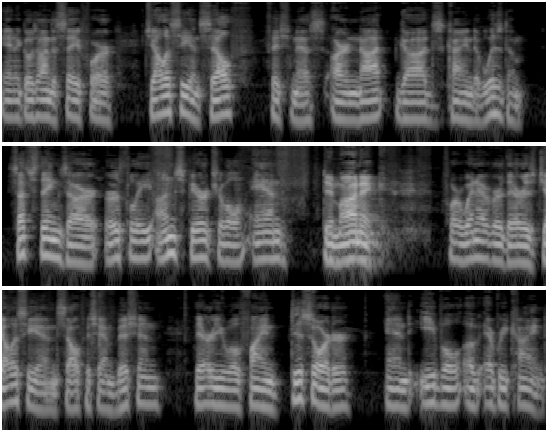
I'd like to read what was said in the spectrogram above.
And it goes on to say, for jealousy and selfishness are not God's kind of wisdom. Such things are earthly, unspiritual, and demonic. For whenever there is jealousy and selfish ambition, there you will find disorder and evil of every kind.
